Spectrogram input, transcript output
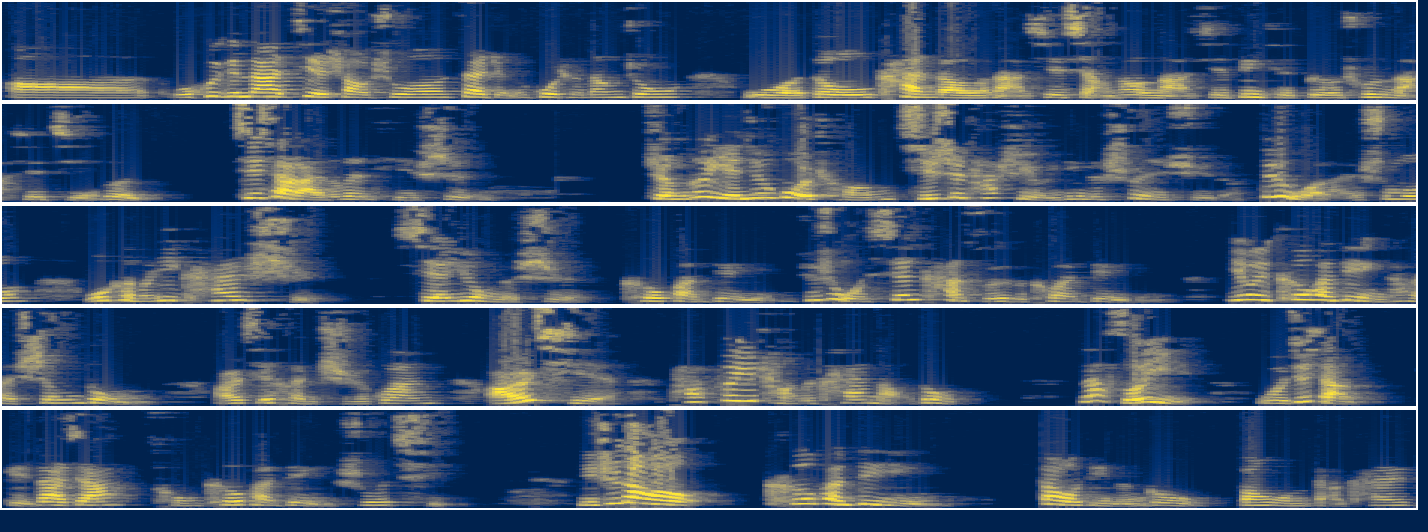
啊，我会跟大家介绍说，在整个过程当中，我都看到了哪些，想到了哪些，并且得出了哪些结论。接下来的问题是。整个研究过程其实它是有一定的顺序的。对我来说，我可能一开始先用的是科幻电影，就是我先看所有的科幻电影，因为科幻电影它很生动，而且很直观，而且它非常的开脑洞。那所以我就想给大家从科幻电影说起。你知道科幻电影到底能够帮我们打开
